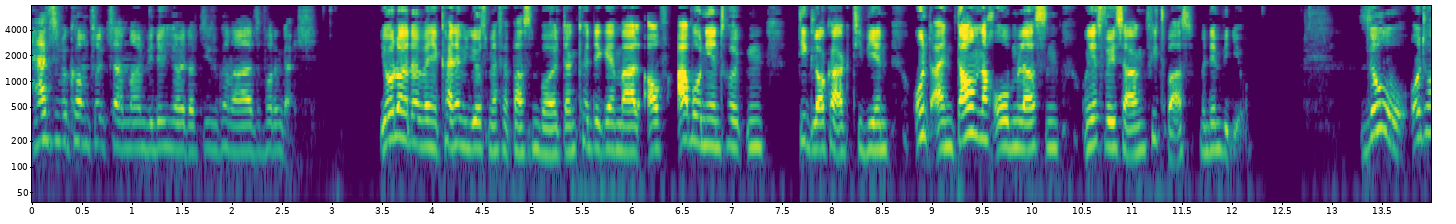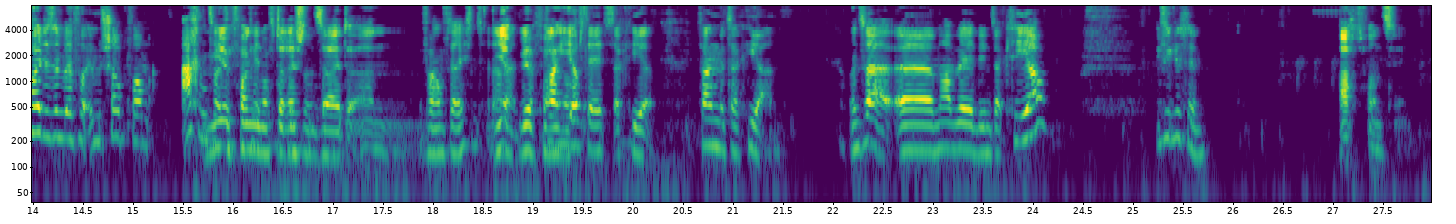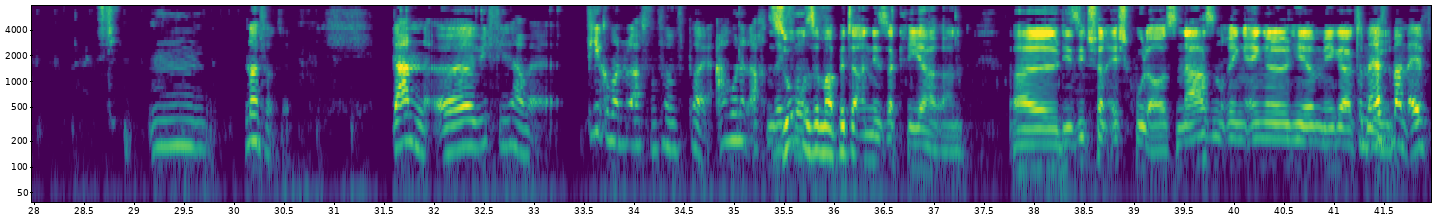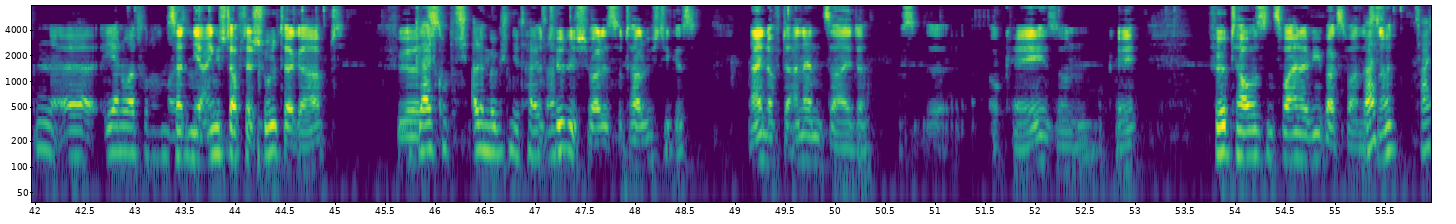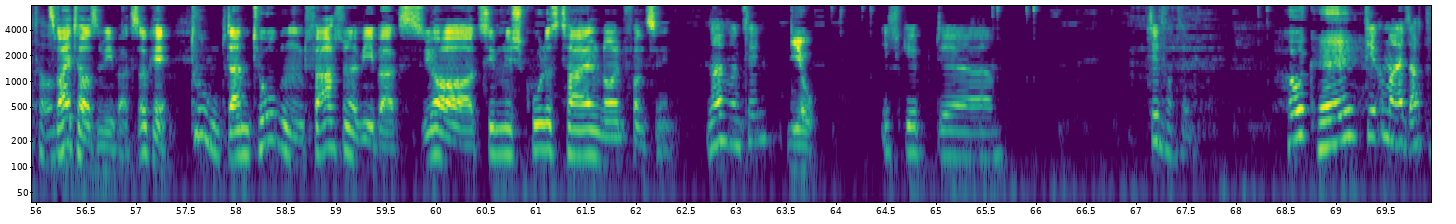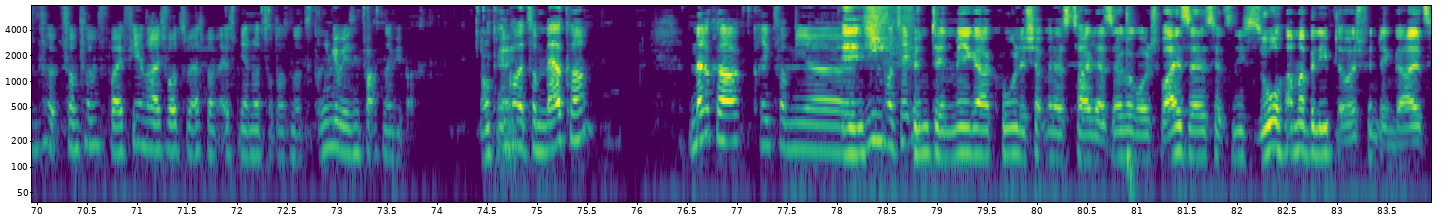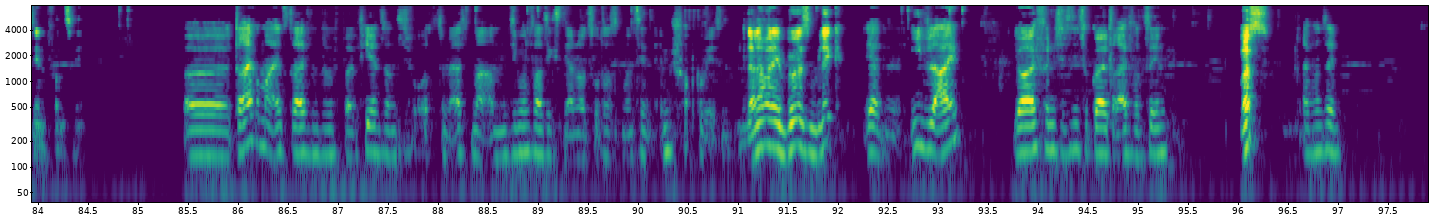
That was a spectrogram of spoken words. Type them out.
Herzlich willkommen zurück zu einem neuen Video hier heute auf diesem Kanal, sofort und gleich. Jo Leute, wenn ihr keine Videos mehr verpassen wollt, dann könnt ihr gerne mal auf Abonnieren drücken, die Glocke aktivieren und einen Daumen nach oben lassen. Und jetzt würde ich sagen, viel Spaß mit dem Video. So, und heute sind wir im Shop vom 28. Wir fangen auf der rechten Seite an. Wir fangen auf der rechten Seite Ja, an. wir fangen hier auf der Sakria. Wir fangen mit Sakria an. Und zwar ähm, haben wir den Sakria. Wie viel gibt's denn? 8 von 10. Mm, 9 von 10. Dann, äh, wie viel haben wir? 4,085 bei 168. Zoomen Sie mal bitte an die Sakria ran. Weil die sieht schon echt cool aus. Nasenring, Engel hier, mega Zum cool. ersten Mal am 11. Äh, Januar 2019. Das hatten die eigentlich auf der Schulter gehabt. Für Gleich guckt sich alle möglichen Details Natürlich, weil es total wichtig ist. Nein, auf der anderen Seite. Ist, äh, okay, so ein. Okay. Für 1200 V-Bucks waren das, Was? ne? an. 2000. 2000 V-Bucks, okay. Tugend. Dann Tugend für 800 V-Bucks. Ja, ziemlich cooles Teil, 9 von 10. 9 von 10. Jo. Ich gebe der 10 von 10. Okay. 4,185 bei 34 Volt zum ersten Mal am 11. Januar 2019 drin gewesen für 800 V-Bucks. Dann Okay. kommen wir zum Melker. Melker kriegt von mir 7 Ich von 10. finde den mega cool. Ich habe mir das Teil ja selber geholt. Ich weiß, er ist jetzt nicht so hammerbeliebt, aber ich finde den geil. 10 von 10. Äh, 3,1355 bei 24 Volt zum ersten Mal am 27. Januar 2019 im Shop gewesen. Dann haben wir den bösen Blick. Ja, den Evil Eye. Ja, ich finde es jetzt nicht so geil. 3 von 10. Was? 3 von 10.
